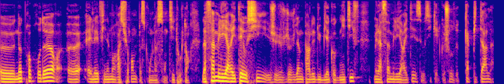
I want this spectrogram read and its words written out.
Euh, notre propre odeur, euh, elle est finalement rassurante parce qu'on l'a senti tout le temps. La familiarité aussi, je, viens de parler du biais cognitif, mais la familiarité, c'est aussi quelque chose de capital.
